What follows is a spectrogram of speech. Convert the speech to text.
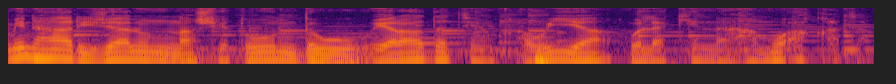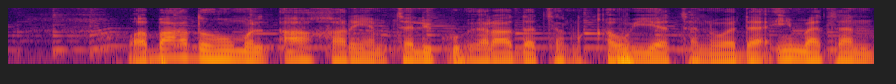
منها رجال ناشطون ذو إرادة قوية ولكنها مؤقتة وبعضهم الآخر يمتلك إرادة قوية ودائمة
